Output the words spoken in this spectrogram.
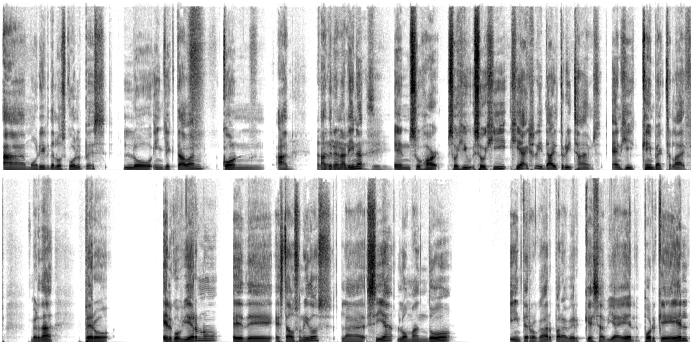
a morir de los golpes, lo inyectaban con ad- Adrenalina. sí. en su heart. So he, so he, he actually died three times and he came back to life, ¿verdad? Pero el gobierno eh, de Estados Unidos, la CIA, lo mandó interrogar para ver qué sabía él, porque él,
